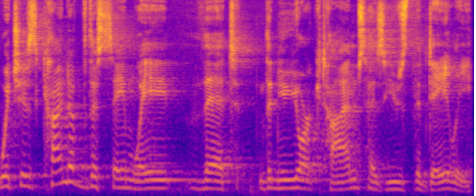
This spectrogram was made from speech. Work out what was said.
which is kind of the same way that the New York Times has used the Daily.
